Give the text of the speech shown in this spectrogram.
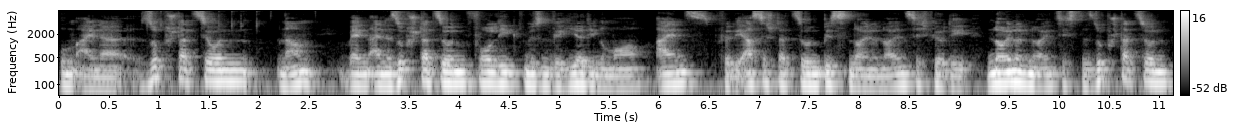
um eine Substation. Na, wenn eine Substation vorliegt, müssen wir hier die Nummer 1 für die erste Station bis 99 für die 99. Substation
